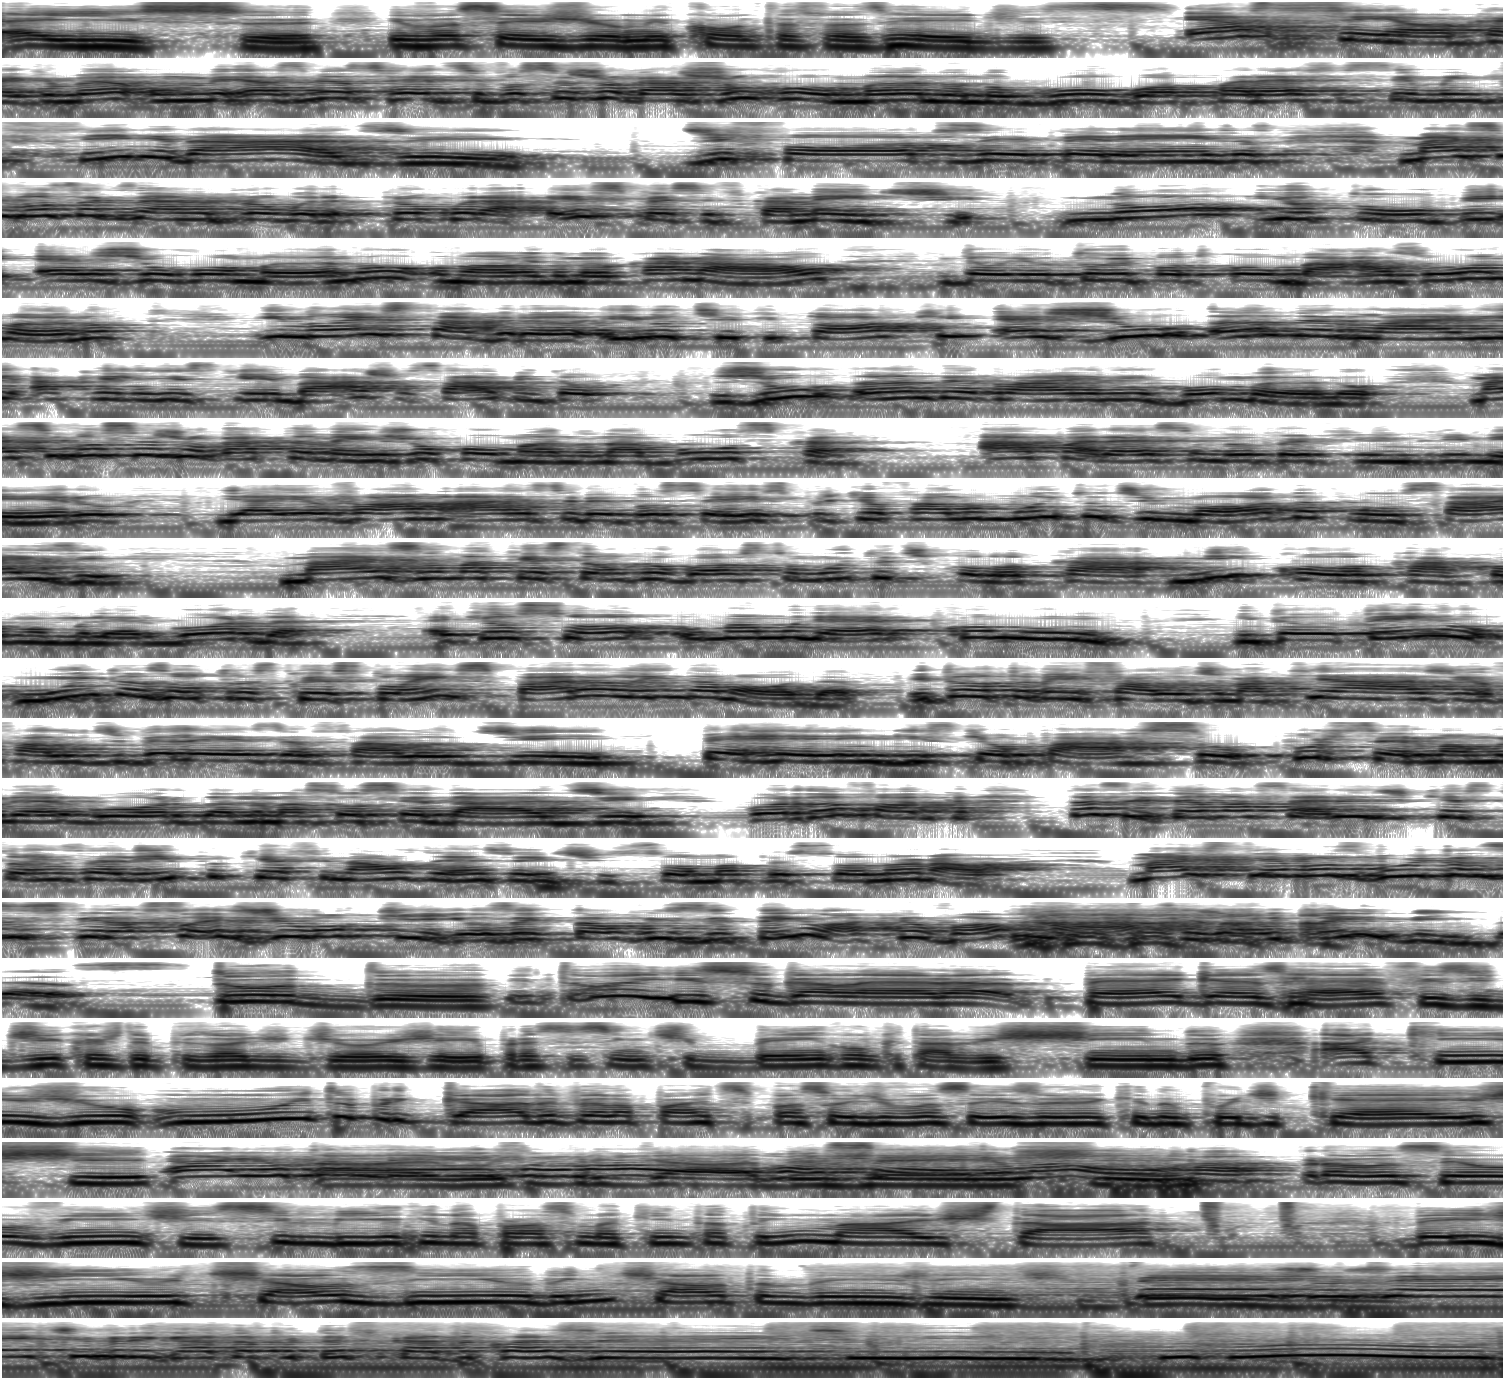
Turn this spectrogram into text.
é isso. E você, Ju, me conta as suas redes. É assim, ó, Kaique, as minhas redes, se você jogar Ju Romano no Google, aparece assim uma infinidade de fotos e referências. Mas se você quiser me procurar especificamente, no YouTube é Ju Romano, o nome do meu canal. Então, youtube.com.br Ju Romano. E no Instagram e no TikTok é Ju Underline, aquele risquinho embaixo, sabe? Então, Ju Underline Romano. Mas se você jogar também Ju Romano na busca, aparece o meu perfil em primeiro. E aí eu vou amar receber vocês, porque eu falo muito de moda plus size mas uma questão que eu gosto muito de colocar, me colocar como mulher gorda, é que eu sou uma mulher comum. Então eu tenho muitas outras questões para além da moda. Então eu também falo de maquiagem, eu falo de beleza, eu falo de perrengues que eu passo por ser uma mulher gorda numa sociedade gordofóbica. Então assim, tem uma série de questões ali, porque afinal, né, gente, sou uma pessoa normal. Mas temos muitas inspirações de louquinhos, então visitem lá que eu vou amar. Sejam muito bem-vindas. Tudo! Então é isso, galera. Pegue as refs e dicas do episódio de hoje aí para se sentir bem com o que tá vestindo. Aqui, Ju, muito obrigado pela participação de vocês hoje aqui no podcast. Ah, eu também. Ai, muito Foi uma obrigado, honra, gente. sério, uma honra. Pra você, ouvinte, se liga que na próxima quinta tem mais, tá? Beijinho, tchauzinho. Deem tchau também, gente. Beijo, gente. Obrigada por ter ficado com a gente. Uhul.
